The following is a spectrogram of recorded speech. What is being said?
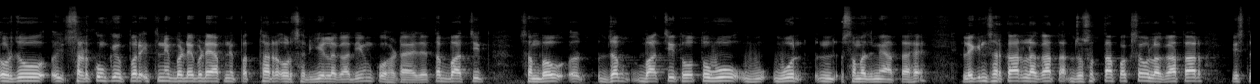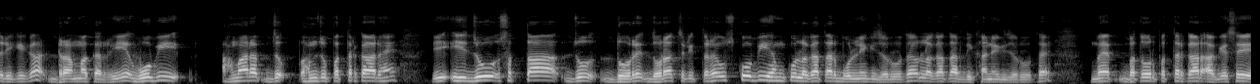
और जो सड़कों के ऊपर इतने बड़े बड़े आपने पत्थर और सरिये लगा दिए उनको हटाया जाए तब बातचीत संभव जब बातचीत हो तो वो वो समझ में आता है। लेकिन सरकार लगातार, जो सत्ता पक्ष है, वो लगातार इस तरीके का ड्रामा कर रही है। वो भी हमारा जो, हम जो पत्रकार हैं, ये जो सत्ता, जो दोहरे, दोहरा चरित्र है, उसको भी हमको लगातार बोलने की ज़रूरत है और लगातार दिखाने की ज़रूरत है। मैं बतौर पत्रकार आगे से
